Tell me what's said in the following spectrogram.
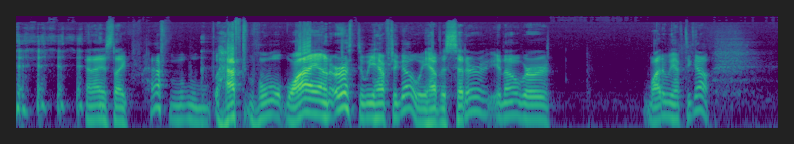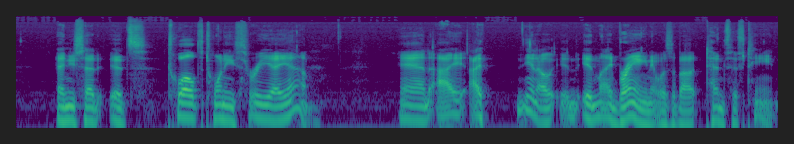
and I was like, "Have have to? Why on earth do we have to go? We have a sitter, you know. We're why do we have to go?" And you said it's twelve twenty three a.m. And I, I, you know, in, in my brain it was about ten fifteen.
